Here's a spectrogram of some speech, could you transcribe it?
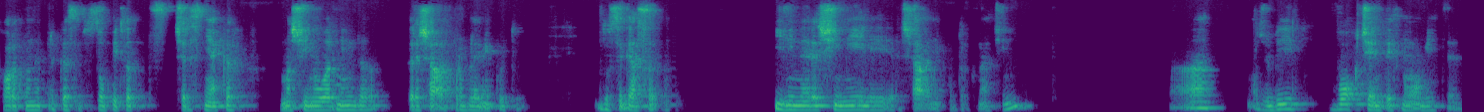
Хората непрекъснато се опитват чрез някакъв машин learning да решават проблеми, които до сега са или нерешими, или решавани по друг начин. А, може би блокчейн технологиите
